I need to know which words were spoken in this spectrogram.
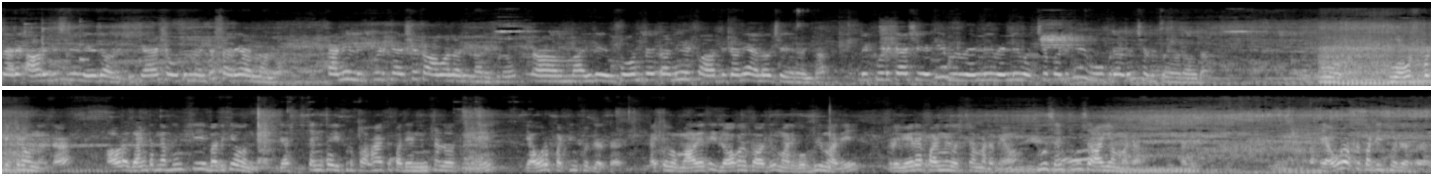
సరే ఆరోగ్యశ్రీ లేదు ఆవిడకి. క్యాష్ అవుతుందంటే సరే అన్నాను. కానీ లిక్విడ్ క్యాషే కావాలంటున్నారు ఇప్పుడు. ఇది ఫోన్పే కానీ కార్డు కానీ అలో చేయరంట. లిక్విడ్ క్యాష్ ఏటీఎం వెళ్ళి వెళ్ళి వచ్చేప్పటికి ఊపిరాడు చనిపోయారు ఆవిడ. టూ అవర్స్ బట్టి ఇక్కడ ఉందంట? ఆవిడ గంటన్నర నుంచి బతికే ఉంది. జస్ట్ చనిపోయి ఇప్పుడు పహాయితే పదిహేను నిమిషాలు అవుతుంది. ఎవరు పట్టించుకోలేదు సార్. అయితే మాదైతే ఇది లోకల్ కాదు మాది బొబ్బి మాది. ఇక్కడ వేరే పని మీద వచ్చామన్నమాట మేము. చూసి చూసి ఆగామన్నమాట. అది. అసలు ఎవరు అసలు పట్టించుకోలేదు సార్?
